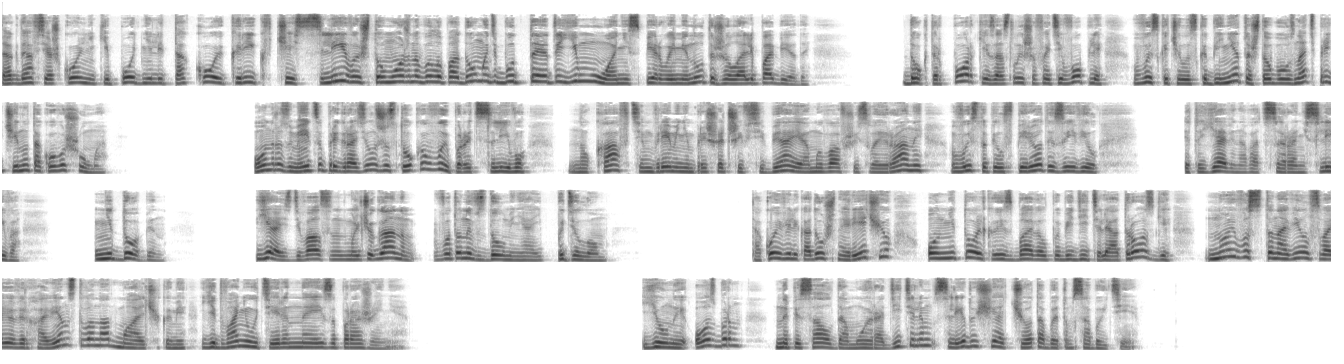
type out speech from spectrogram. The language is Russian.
Тогда все школьники подняли такой крик в честь Сливы, что можно было подумать, будто это ему они с первой минуты желали победы. Доктор Порки, заслышав эти вопли, выскочил из кабинета, чтобы узнать причину такого шума. Он, разумеется, пригрозил жестоко выпороть Сливу, но Каф, тем временем пришедший в себя и омывавший свои раны, выступил вперед и заявил, «Это я виноват, сэр, а не Слива. Не Добин». Я издевался над мальчуганом, вот он и вздул меня, и по делам. Такой великодушной речью он не только избавил победителя от розги, но и восстановил свое верховенство над мальчиками, едва не утерянное из-за поражения. Юный Осборн написал домой родителям следующий отчет об этом событии.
